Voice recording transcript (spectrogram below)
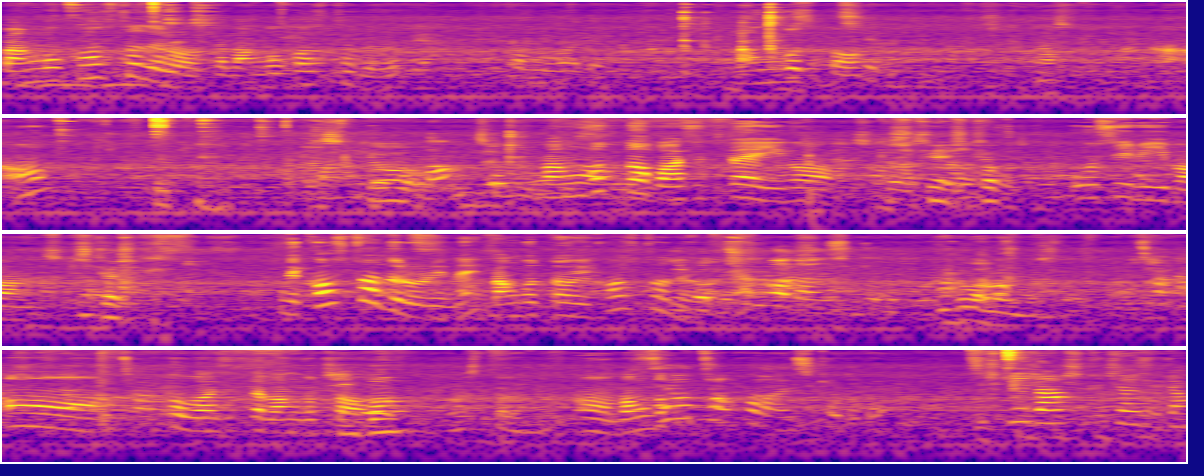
망고 커스터드로 어때? 망고 커스터드로? 망고떡 아, 어? 망고떡 맛있대 이거 52번 근데 커스터드 롤이네? 망고떡이 커스터드 롤이야? 참관 안 시켜. 어 그거 맛있대 망고떡 어 망고 새우 참관 안 시켜도 돼? 시키자 시켜 시켜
